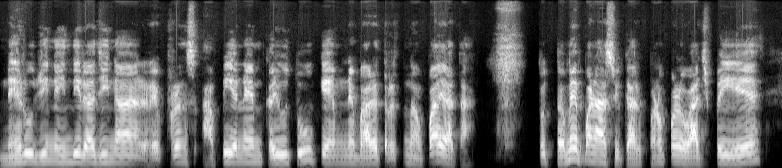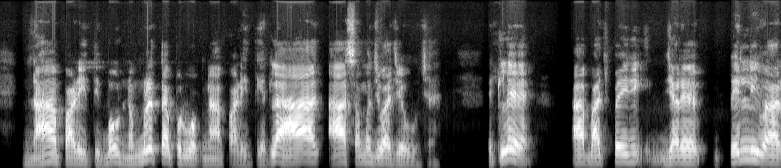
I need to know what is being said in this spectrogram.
નહેરુજીને, ઇન્દિરાજીના રેફરન્સ આપી અને એમ કહ્યું હતું કે એમને ભારત રત્ન અપાયા હતા. તો તમે પણ આ સ્વીકાર પણ પણ વાજપેયીએ ના પાડી હતી, બહુ નમ્રતાપૂર્વક ના પાડી હતી. એટલે આ આ સમજવા જેવું છે. એટલે આ વાજપેયી જ્યારે પહેલી વાર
